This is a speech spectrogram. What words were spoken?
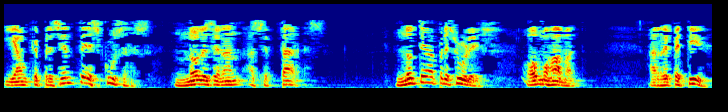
y aunque presente excusas, no le serán aceptadas. No te apresures, oh Muhammad, a repetir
